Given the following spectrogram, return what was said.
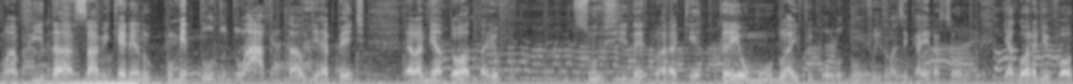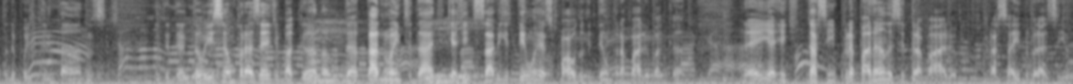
uma vida, sabe, querendo comer tudo do afro e tal. De repente, ela me adota eu surgi né, no Araqueto, ganhei o mundo, aí fui pro Olodum, fui fazer carreira solo e agora de volta depois de 30 anos. Entendeu? Então isso é um presente bacana, estar tá numa entidade que a gente sabe que tem um respaldo, que tem um trabalho bacana. Né? E a gente está assim, preparando esse trabalho para sair do Brasil,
